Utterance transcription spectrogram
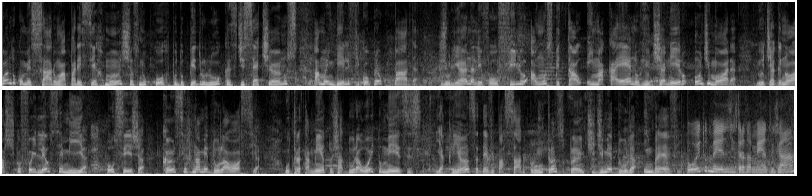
Quando começaram a aparecer manchas no corpo do Pedro Lucas, de 7 anos, a mãe dele ficou preocupada. Juliana levou o filho a um hospital em Macaé, no Rio de Janeiro, onde mora, e o diagnóstico foi leucemia, ou seja, câncer na medula óssea. O tratamento já dura oito meses e a criança deve passar por um transplante de medula em breve. Oito meses de tratamento já,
